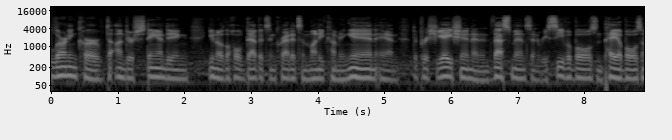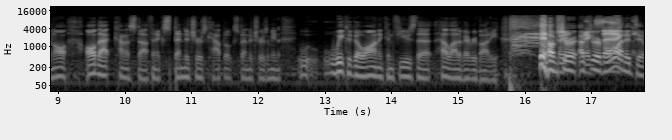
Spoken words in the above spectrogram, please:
learning curve to understanding you know the whole debits and credits and money coming in and depreciation and investments and receivables and payables and all all that kind of stuff and expenditures capital expenditures i mean w- we could go on and confuse the hell out of everybody i'm sure i'm exactly. sure if we wanted to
